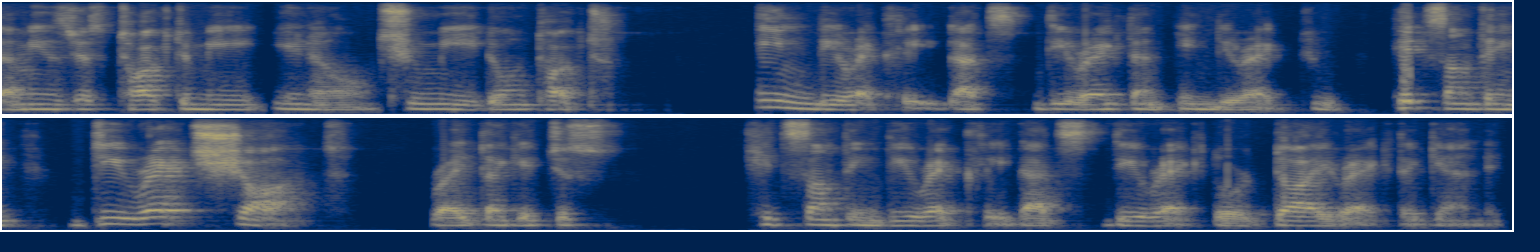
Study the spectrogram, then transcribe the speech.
That means just talk to me, you know, to me. Don't talk indirectly. That's direct and indirect. To hit something, direct shot right? Like it just hits something directly. That's direct or direct. Again, it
